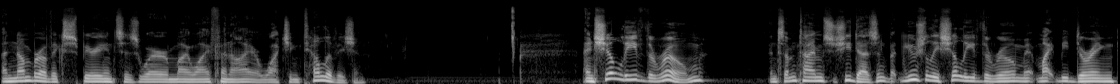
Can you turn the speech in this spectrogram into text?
a number of experiences where my wife and I are watching television. And she'll leave the room, and sometimes she doesn't, but usually she'll leave the room. It might be during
